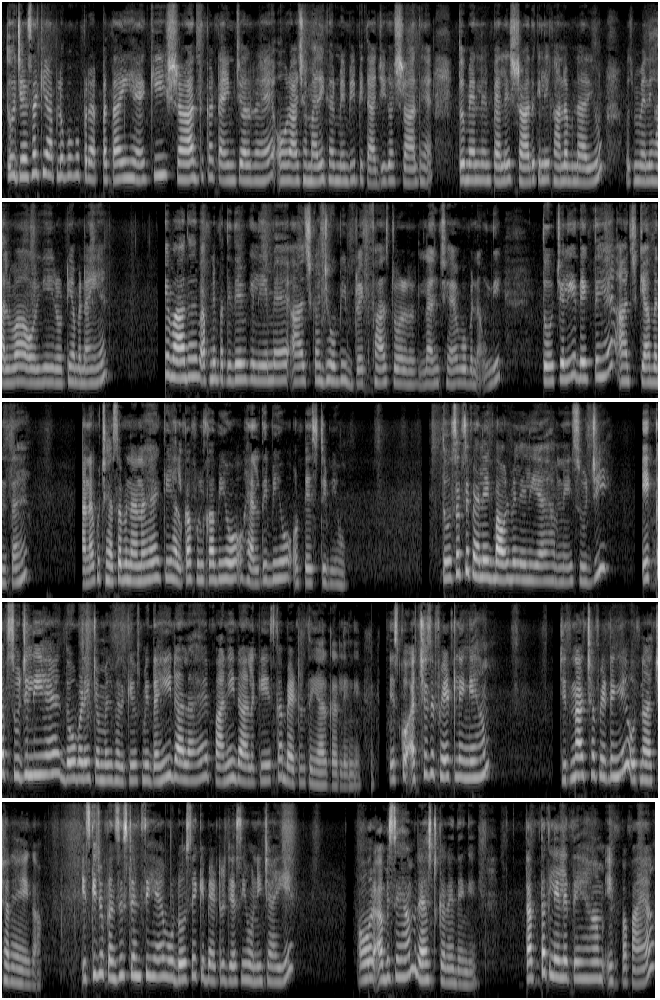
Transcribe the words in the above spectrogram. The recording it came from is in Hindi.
तो जैसा कि आप लोगों को पता ही है कि श्राद्ध का टाइम चल रहा है और आज हमारे घर में भी पिताजी का श्राद्ध है। तो मैंने पहले श्राद्ध के लिए खाना बना रही हूँ। उसमें मैंने हलवा और ये रोटियाँ बनाई हैं। उसके बाद अपने पतिदेव के लिए मैं आज का जो भी ब्रेकफास्ट और लंच है, वो बनाऊँगी। तो चलिए देखते हैं आज क्या बनता है। खाना कुछ ऐसा बनाना है कि हल्का फुल्का भी हो हेल्दी भी हो और टेस्टी भी हो। तो सबसे पहले एक बाउल में ले लिया है हमने सूजी। एक कप सूजी ली है, दो बड़े चम्मच भर के उसमें दही डाला है, पानी डाल के इसका बैटर तैयार कर लेंगे। इसको अच्छे से फेंट लेंगे हम। जितना अच्छा फेंटेंगे, उतना अच्छा रहेगा। इसकी जो कंसिस्टेंसी है, वो डोसे के बैटर जैसी होनी चाहिए। और अब इसे हम रेस्ट करने देंगे। तब तक ले लेते हैं हम एक पपाया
